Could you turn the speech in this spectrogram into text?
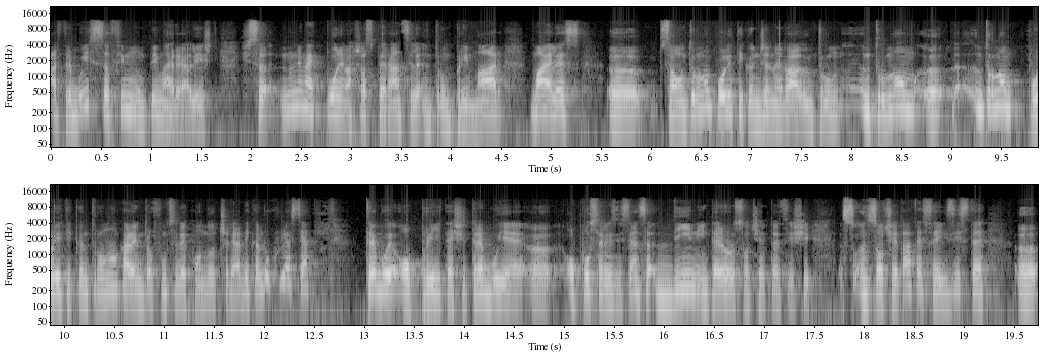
ar trebui să fim un pic mai realiști și să nu ne mai punem așa speranțele într-un primar, mai ales uh, sau într-un om politic în general, într-un, într-un, om, uh, într-un om politic, într-un om care e într-o funcție de conducere. Adică lucrurile astea trebuie oprite și trebuie uh, opusă rezistență din interiorul societății și în societate să existe uh,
